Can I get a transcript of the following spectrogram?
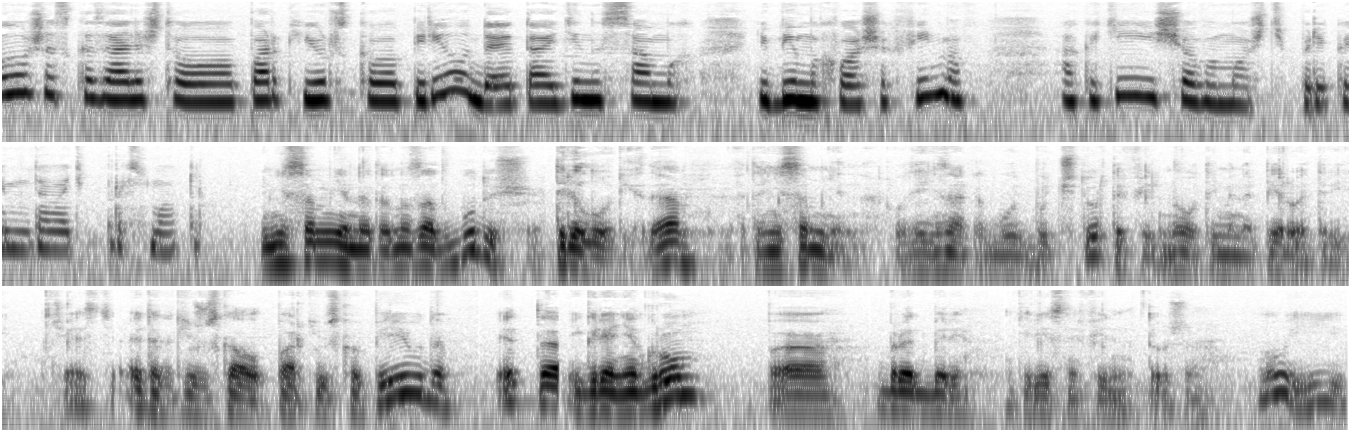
Вы уже сказали, что «Парк юрского периода» — это один из самых любимых ваших фильмов. А какие еще вы можете порекомендовать к просмотру? Несомненно, это «Назад в будущее», трилогия, да, это несомненно. Вот я не знаю, как будет, будет четвертый фильм, но вот именно первые три части. Это, как я уже сказал, «Парк юрского периода». Это «И гром», по Брэдбери. Интересный фильм тоже. Ну и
